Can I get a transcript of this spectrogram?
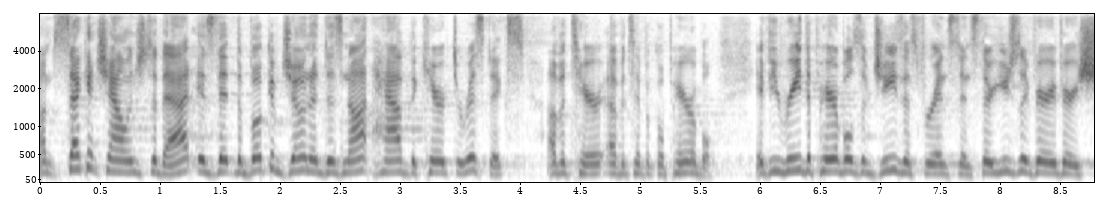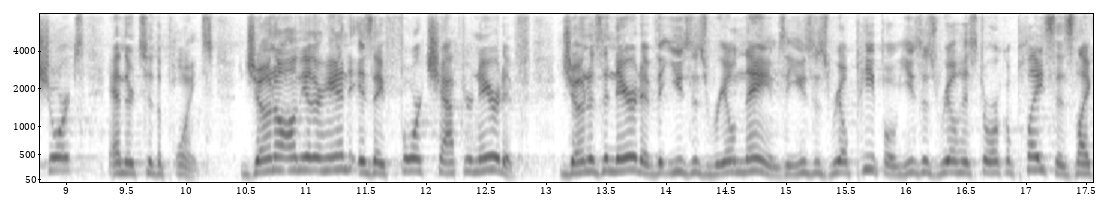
Um, second challenge to that is that the book of Jonah does not have the characteristics of a, ter- of a typical parable. If you read the parables of Jesus, for instance, they're usually very, very short and they're to the point. Jonah, on the other hand, is a four chapter narrative. Jonah's a narrative that uses real names, it uses real people, uses real historical places like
